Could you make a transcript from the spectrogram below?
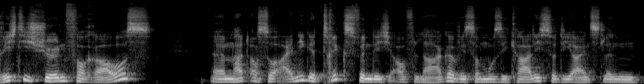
richtig schön voraus. Ähm, hat auch so einige Tricks, finde ich, auf Lager, wie so musikalisch so die einzelnen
